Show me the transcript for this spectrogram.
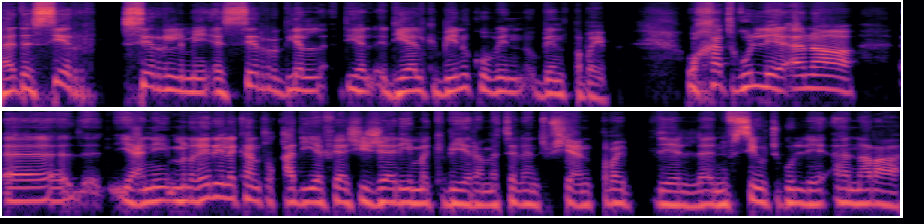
هذا سر سر المي... السر ديال ديال ديالك بينك وبين بين الطبيب. واخا تقول لي أنا آه يعني من غير إلا كانت القضية فيها شي جريمة كبيرة مثلا تمشي عند الطبيب ديال النفسي وتقول لي أنا راه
